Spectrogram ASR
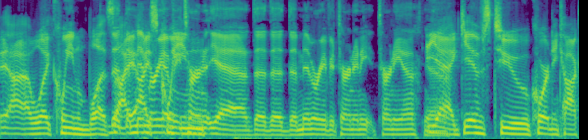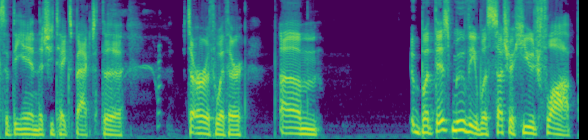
uh what queen was the, the I- memory of queen eternity. Yeah, the, the the memory of eternity. Eternia. yeah. gives to courteney cox at the end that she takes back to the to earth with her um but this movie was such a huge flop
